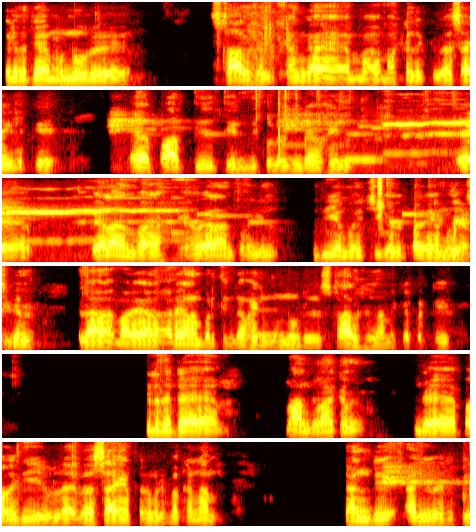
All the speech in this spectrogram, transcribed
கிட்டத்தட்ட முந்நூறு ஸ்டால்கள் கண்கா ம- மக்களுக்கு விவசாயிகளுக்கு பார்த்து தெரிந்து கொள்ளுகின்ற வகையில் வேளாண் வேளாண் துறையில் புதிய முயற்சிகள் பழைய முயற்சிகள் எல்லாம் அடையாளம் அடையாளம் படுத்துகின்ற வகையில் முந்நூறு ஸ்டால்கள் அமைக்கப்பட்டு கிட்டத்தட்ட நான்கு நாட்கள் இந்த பகுதியில் உள்ள விவசாய பெருமடி மக்கள்லாம் கண்டு அறிவதற்கு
